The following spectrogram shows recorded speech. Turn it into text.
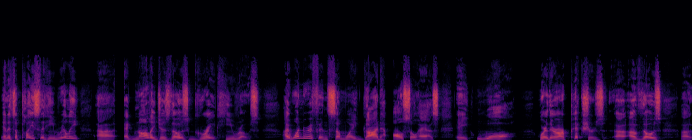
And it's a place that he really uh, acknowledges those great heroes. I wonder if in some way God also has a wall where there are pictures uh, of those uh,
